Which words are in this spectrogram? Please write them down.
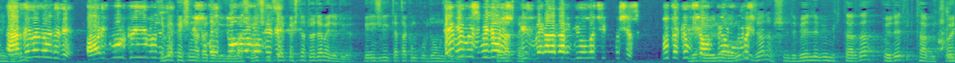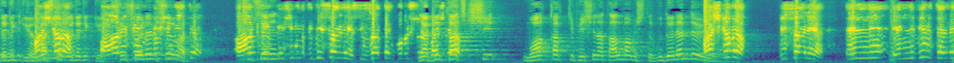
ödedi? Erdem'e mi ödedi? Arif Burkay'ı mı ödedi? Kime peşinat Yusuf ödedi diyor mı Hiç kimseye peşinat ödemedi diyor. Birincilikte takım kurduğumuzda diyor. Hepimiz biliyoruz. Sedat Bey. Biz beraber bir yola çıkmışız. Bu takım Ya öyle şampiyon olur mu olmuş. canım? Şimdi belli bir miktarda ödedik tabii ki. Ödedik diyor. olur? Başkan Başkanım, ödedik diyor. Arif'in şöyle bir şey var. peşinatı. Arif'in peşinatı bir saniye. Siz zaten konuştunuz Ya birkaç kişi muhakkak ki peşinat almamıştır. Bu dönemde öyle. Başkanım bir saniye. 50 51 tane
